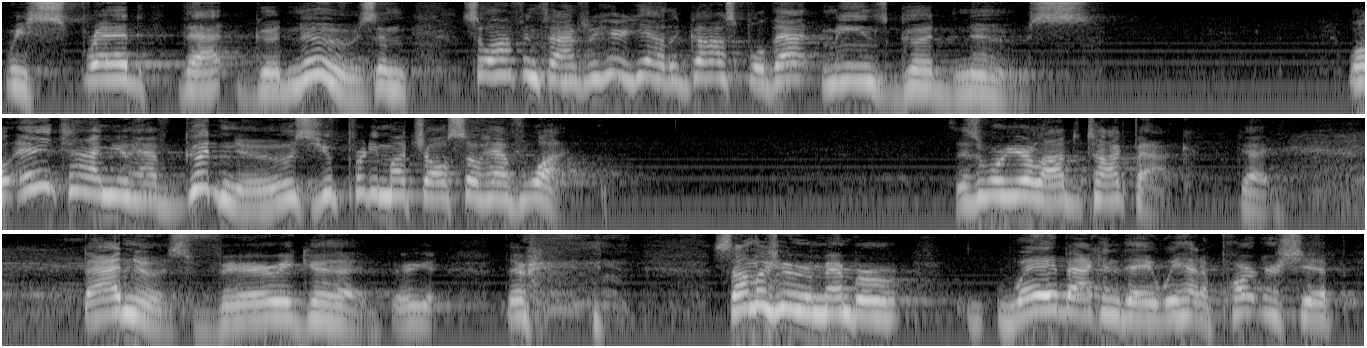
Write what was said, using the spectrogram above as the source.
we spread that good news. And so oftentimes we hear, yeah, the gospel, that means good news. Well, anytime you have good news, you pretty much also have what? This is where you're allowed to talk back. Okay. Bad news. Very good. Very good. There, some of you remember way back in the day, we had a partnership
